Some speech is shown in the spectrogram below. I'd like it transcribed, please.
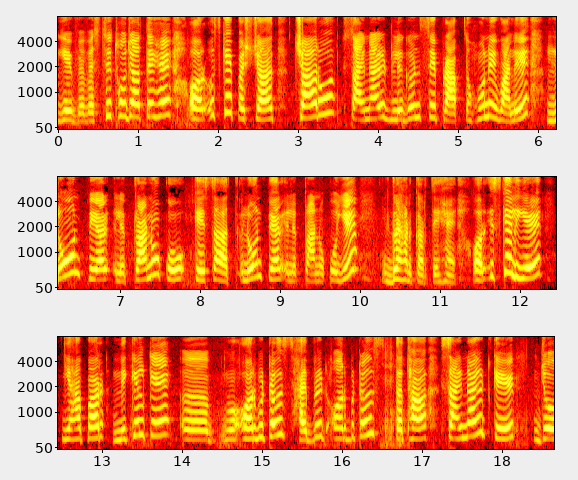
ये व्यवस्थित हो जाते हैं और उसके पश्चात चारों साइनाइड लिगेंड से प्राप्त होने वाले लोन पेयर इलेक्ट्रॉनों को के साथ लोन पेयर इलेक्ट्रॉनों को ये ग्रहण करते हैं। और इसके लिए यहाँ पर निकल के ऑर्बिटल्स हाइब्रिड ऑर्बिटल्स तथा साइनाइड के जो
